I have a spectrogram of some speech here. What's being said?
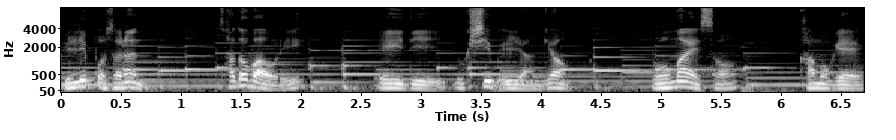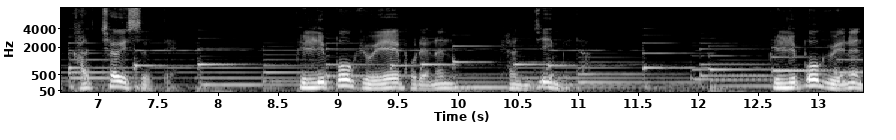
빌립보서는 사도 바울이 AD 61년경 로마에서 감옥에 갇혀 있을 때 빌립보 교회에 보내는 편지입니다. 빌립보 교회는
